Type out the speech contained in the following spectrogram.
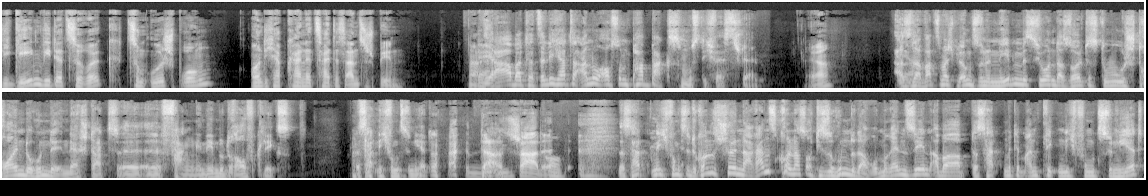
Die gehen wieder zurück zum Ursprung und ich habe keine Zeit, das anzuspielen. Ja, Ja. aber tatsächlich hatte Anno auch so ein paar Bugs, musste ich feststellen. ja? Also Ja. da war zum Beispiel irgend so eine Nebenmission, da solltest du streunende Hunde in der Stadt äh, äh, fangen, indem du draufklickst. Das hat nicht funktioniert. das ist schade. Oh. Das hat nicht funktioniert. Du konntest schön nah ranscrollen, hast auch diese Hunde da rumrennen sehen, aber das hat mit dem Anklicken nicht funktioniert.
